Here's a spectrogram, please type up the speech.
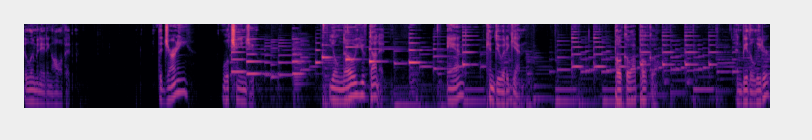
illuminating all of it. The journey will change you. You'll know you've done it and can do it again. Poco a poco. And be the leader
